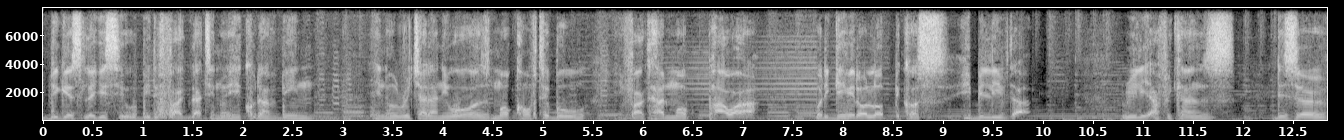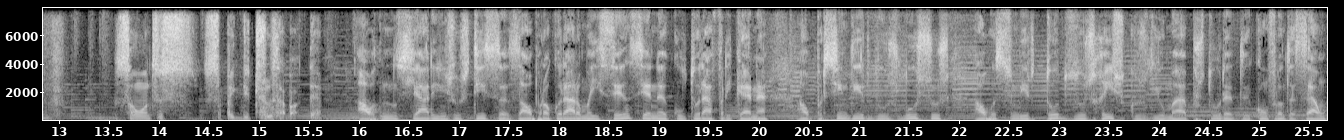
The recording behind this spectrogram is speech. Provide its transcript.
biggest legacy will be the fact that you know he could have been you know richer than he was, more comfortable, in fact had more power, but he gave it all up because he believed that really Africans deserve someone to speak the truth about them. Ao denunciar injustiças, ao procurar uma essência na cultura africana, ao prescindir dos luxos, ao assumir todos os riscos de uma postura de confrontação,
